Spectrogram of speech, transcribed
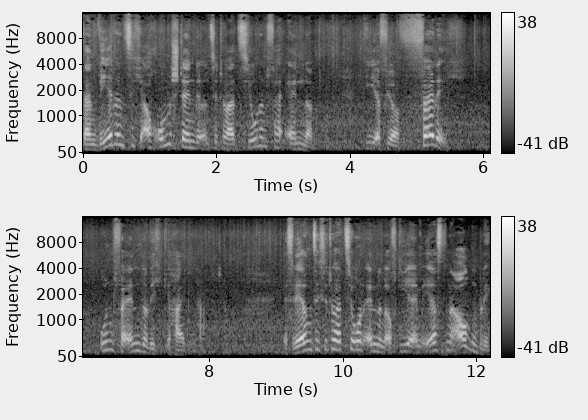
dann werden sich auch Umstände und Situationen verändern, die ihr für völlig unveränderlich gehalten habt. Es werden sich Situationen ändern, auf die ihr im ersten Augenblick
